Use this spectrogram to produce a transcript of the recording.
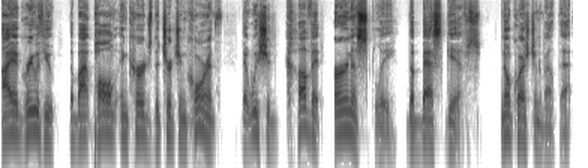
I agree with you. The Paul encouraged the church in Corinth that we should covet earnestly the best gifts. No question about that.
